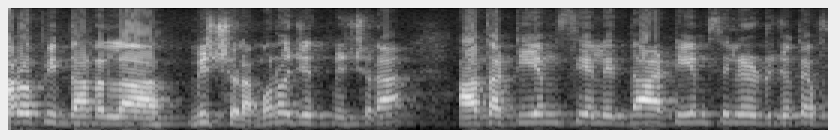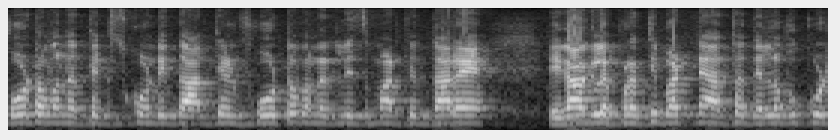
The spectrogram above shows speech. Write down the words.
ಆರೋಪಿ ಇದ್ದಾನಲ್ಲ ಮಿಶ್ರಾ, ಮನೋಜಿತ್ ಮಿಶ್ರಾ. ಆತ ಟಿ ಎಂ ಸಿಯಲ್ಲಿದ್ದ ಟಿ ಎಂ ಸಿ ಲೀಡರ್ ಜೊತೆ ಫೋಟೋವನ್ನು ತೆಗೆಸ್ಕೊಂಡಿದ್ದ ಅಂತೇಳಿ ಫೋಟೋವನ್ನು ರಿಲೀಸ್ ಮಾಡ್ತಿದ್ದಾರೆ. ಈಗಾಗಲೇ ಪ್ರತಿಭಟನೆ ಅಂತದೆಲ್ಲವೂ ಕೂಡ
